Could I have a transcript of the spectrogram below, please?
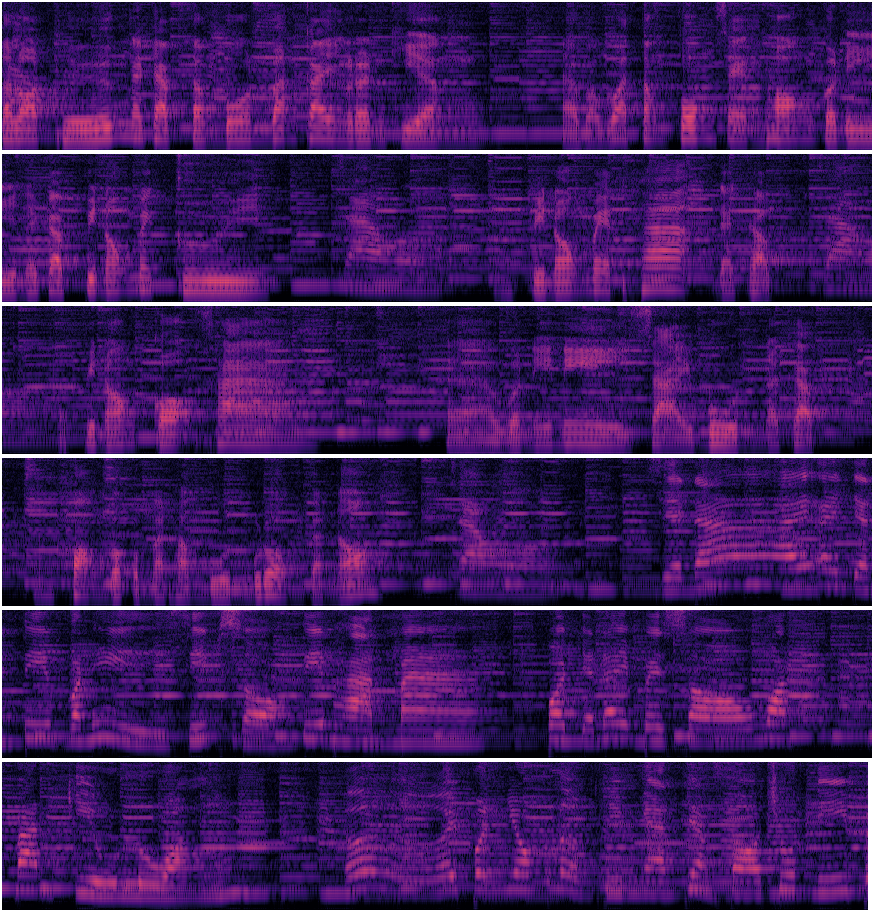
ตลอดถึงนะครับตำบลบ้านใกล้เรือนเคียงอ่าแบบว่าตังปงแสนทองก็ดีนะครับพี่น้องแม่กุยเจ้าพี่น้องแม่ท่านะครับเจ้าพี่น้องเกาะคาเอ่อวันนี้นี่สายบุญนะครับ พ่องก็มาทำบุญร่วมกันเนาะเจ้า เสียดายไอ้จันตีวันที่12ที่ผ่านมาก็จะได้ไปซอวัดบ้านกิวหลวง เออเอ้ยเปิ้นยกเลิกทีมงานจ้างซอชุดนี้ไป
